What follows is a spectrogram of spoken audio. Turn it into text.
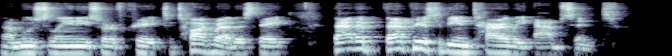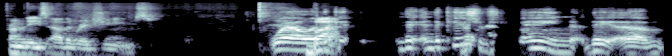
uh, Mussolini sort of create to talk about the state that that appears to be entirely absent from these other regimes. Well, but, in, the, in, the, case of Spain, they, um,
